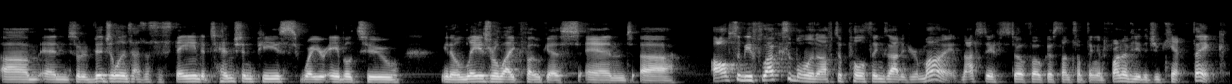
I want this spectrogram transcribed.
um, and sort of vigilance as a sustained attention piece where you're able to, you know, laser-like focus and uh, also be flexible enough to pull things out of your mind, not stay so focused on something in front of you that you can't think.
